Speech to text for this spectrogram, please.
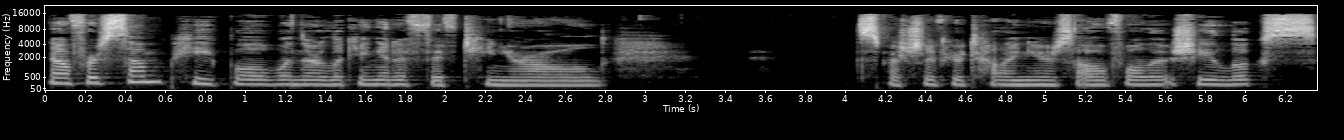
Now, for some people, when they're looking at a 15 year old, especially if you're telling yourself, well, that she looks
